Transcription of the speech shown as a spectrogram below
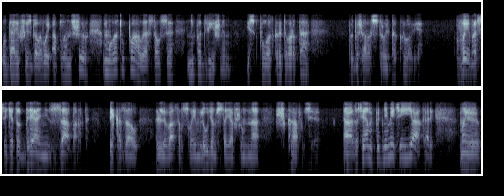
Ударившись головой о планшир, Мулат упал и остался неподвижным. Из полуоткрытого рта побежала струйка крови. «Выбросить эту дрянь за борт!» — приказал Левасер своим людям, стоявшим на шкафуте. «А затем поднимите якорь, мы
